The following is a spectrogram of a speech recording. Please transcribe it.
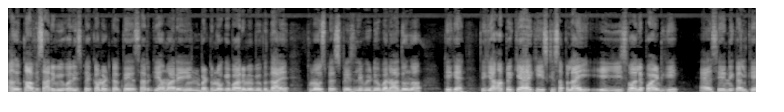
अगर काफ़ी सारे व्यूवर इस पर कमेंट करते हैं, सर, कि हमारे इन बटनों के बारे में भी बताएँ तो मैं उस पर स्पेशली वीडियो बना दूँगा। ठीक है? तो यहाँ पे क्या है कि इसकी सप्लाई इस वाले पॉइंट की ऐसे निकल के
